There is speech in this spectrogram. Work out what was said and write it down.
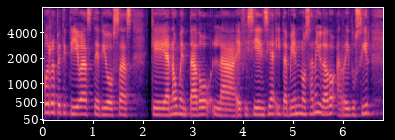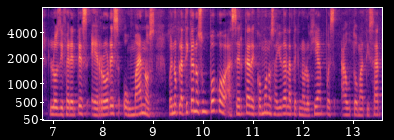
pues repetitivas, tediosas, que han aumentado la eficiencia y también nos han ayudado a reducir los diferentes errores humanos. Bueno, platícanos un poco acerca de cómo nos ayuda la tecnología pues a automatizar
